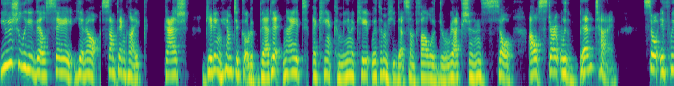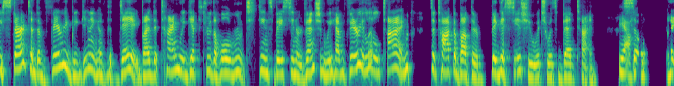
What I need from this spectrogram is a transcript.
usually they'll say, you know, something like, Gosh, getting him to go to bed at night. I can't communicate with him. He doesn't follow directions. So I'll start with bedtime. So if we start at the very beginning of the day, by the time we get through the whole routines based intervention, we have very little time to talk about their biggest issue, which was bedtime. Yeah. So I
